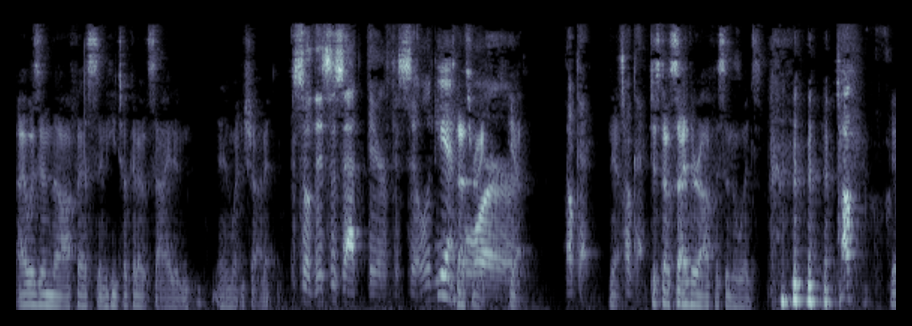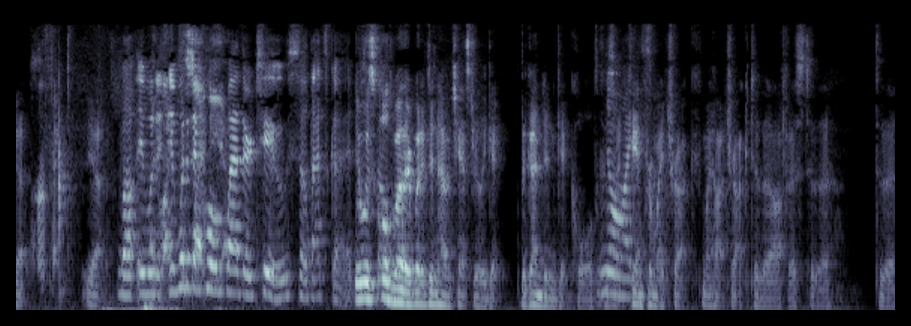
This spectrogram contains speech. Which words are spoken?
I was in the office, and he took it outside and and went and shot it. So this is at their facility. Yeah. That's or... right. Yeah, Okay. Yeah. Okay. just outside their office in the woods. Oh, yeah, perfect. yeah. Well, it would like it would have this been cold idea. weather too, so that's good. It was So- cold weather, but it didn't have a chance to really get. The gun didn't get cold because No, it I came from not. my truck, my hot truck, to the office, to the to the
